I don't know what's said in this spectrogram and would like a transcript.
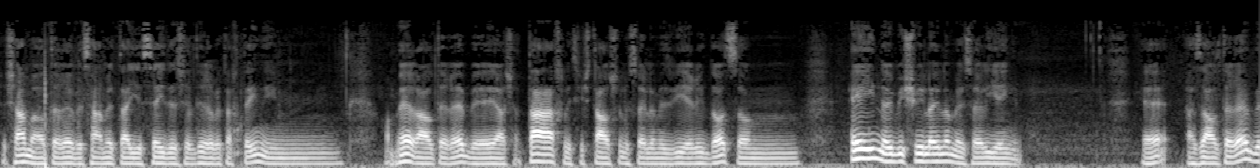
ששם אלתר רבה שם את היסיידה של דירה בתחתינים. אומר אלתר רבה, השטח לסישטר של ישראל למזווי ירידוסום, אינו בשביל אילומס אל יינים. אה? אז אלתר רבה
